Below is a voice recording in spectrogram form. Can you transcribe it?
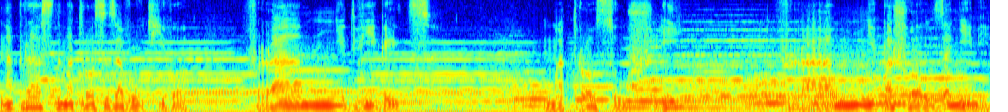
Напрасно матросы зовут его. Фрам не двигается. Матросы ушли, Фрам не пошел за ними.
